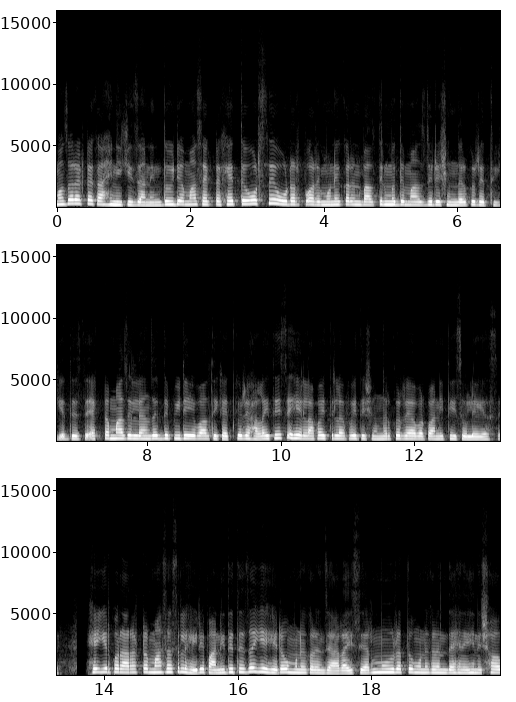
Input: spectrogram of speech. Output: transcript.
মজার একটা কাহিনী কি জানেন? দুইটা মাছ একটা খেতে উঠছে ওঠার পরে মনে করেন বালতির মধ্যে মাছ দুটো সুন্দর করে ধুইয়ে দিয়েছে। একটা মাছের ল্যাঞ্জার দিয়ে পিঠে বালতি কাট করে হালাইতেছে হে লাফাইতে লাফাইতে সুন্দর করে আবার পানিতেই চলে গেছে। হেয়ের পর আর একটা মাছ আসলে হেরে পানি দিতে যাই হেরাও মনে করেন যে আর আইসি আর মুরা তো মনে করেন দেখেন এখানে সব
